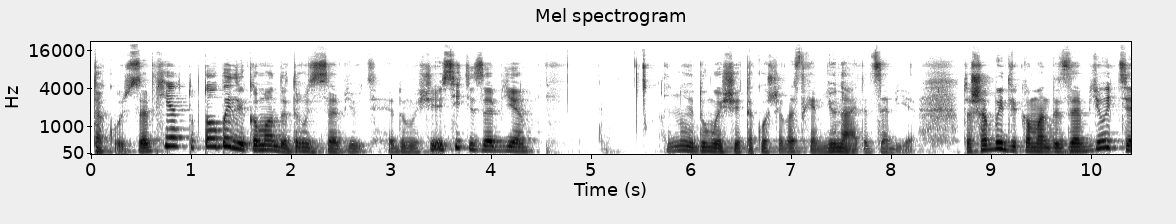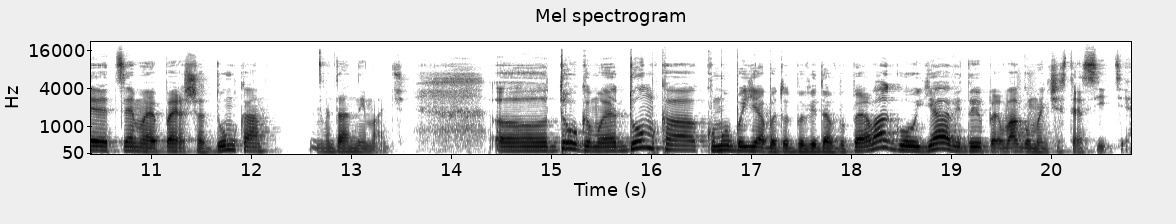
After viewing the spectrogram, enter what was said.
також заб'є. Тобто обидві команди, друзі, заб'ють. Я думаю, що і Сіті заб'є. Ну і думаю, що і також і Вестхем Юнайтед заб'є. Тож обидві команди заб'ють. Це моя перша думка на даний матч. Е, друга моя думка, кому би я би тут би віддав би перевагу, я віддаю перевагу Манчестер Сіті.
